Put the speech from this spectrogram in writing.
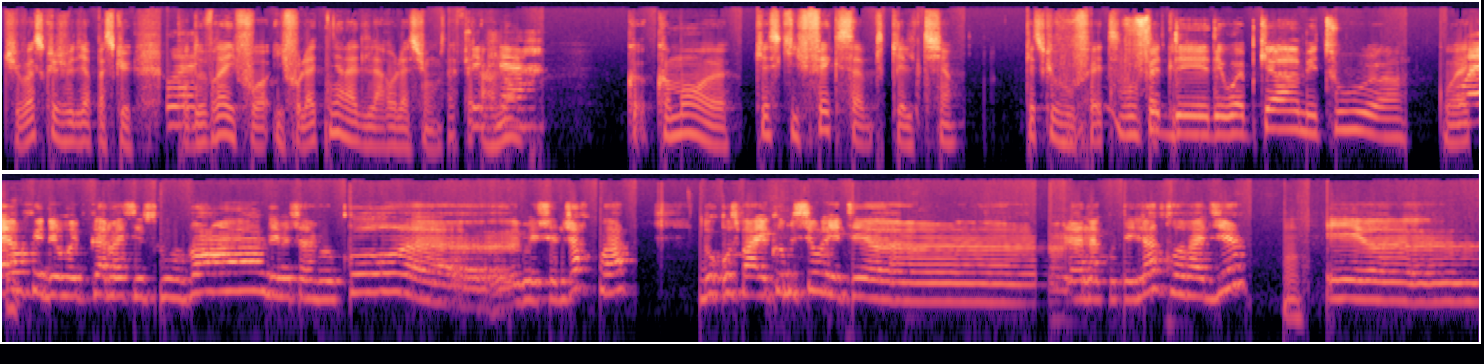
Tu vois ce que je veux dire? Parce que Ouais, pour de vrai, il faut, il faut la tenir la, de la relation. Ça fait un an. clair. Comment, euh, qu'est-ce qui fait que ça, qu'elle tient? Qu'est-ce que vous faites? Vous faites des, des webcams et tout. euh, Ouais, on fait des webcams assez souvent, des messages vocaux, euh, Messenger, quoi. Donc, on se parlait comme si on était euh, l'un à côté de l'autre, on va dire. Hmm. Et euh,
